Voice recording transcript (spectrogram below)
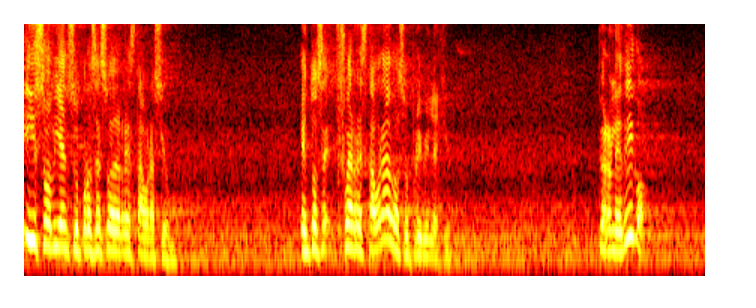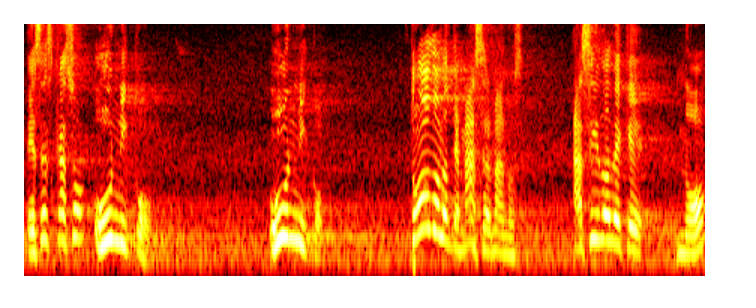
hizo bien su proceso de restauración. Entonces fue restaurado a su privilegio. Pero le digo, ese es caso único. Único. Todos los demás hermanos ha sido de que no,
